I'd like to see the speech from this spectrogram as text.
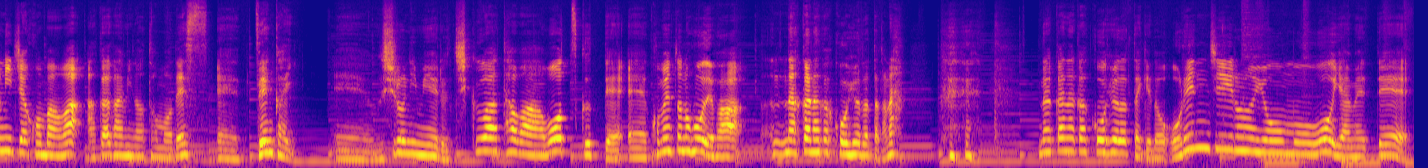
んにちはこんばんは。赤髪の友です、えー前回、えー後ろに見えるちくわタワーを作って、えーコメントの方ではなかなか好評だったかな。なかなか好評だったけどオレンジ色の羊毛をやめて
